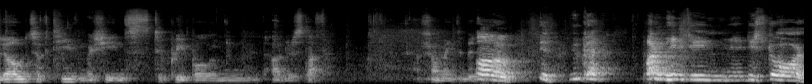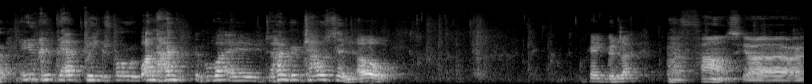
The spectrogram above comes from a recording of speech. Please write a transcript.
loads of TV machines to people and other stuff. Som inte betyder... Oh, you got one minute in the store and you can grab things for 100 uh, 100,000. Oh. Okay, good luck. Vad fan ska jag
